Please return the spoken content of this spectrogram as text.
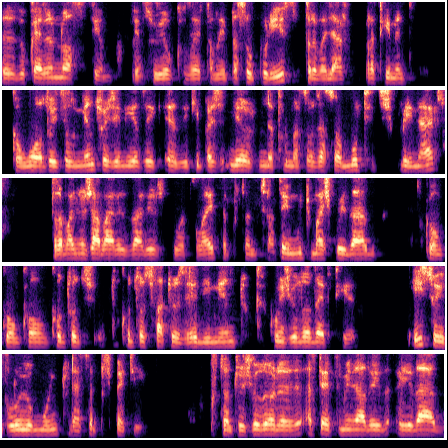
uh, do que era no nosso tempo. Penso eu que o Zé também passou por isso, trabalhar praticamente com um ou dois elementos. Hoje em dia as, as equipas, mesmo na formação, já são multidisciplinares, trabalham já várias áreas do atleta, portanto já têm muito mais cuidado com, com, com, com, todos, com todos os fatores de rendimento que o jogador deve ter. Isso evoluiu muito nessa perspectiva. Portanto, o jogador, eh, até determinada idade,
